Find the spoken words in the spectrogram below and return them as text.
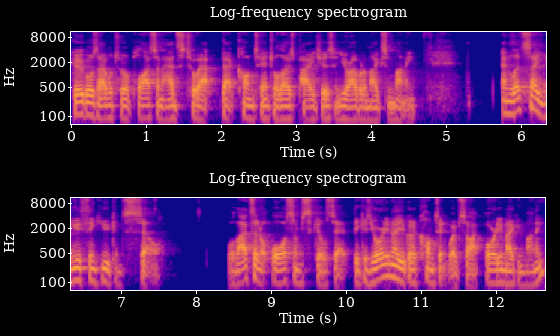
Google is able to apply some ads to that content or those pages and you're able to make some money. And let's say you think you can sell. Well, that's an awesome skill set because you already know you've got a content website already making money.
